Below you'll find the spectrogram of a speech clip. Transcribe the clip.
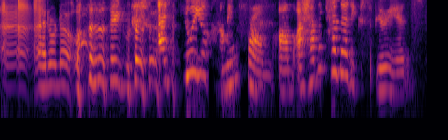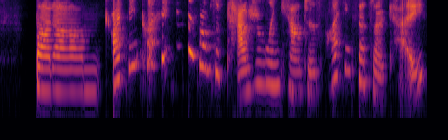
I, I don't know." like I see where you're coming from. Um, I haven't had that experience, but um, I think I think in the realms of casual encounters, I think that's okay.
